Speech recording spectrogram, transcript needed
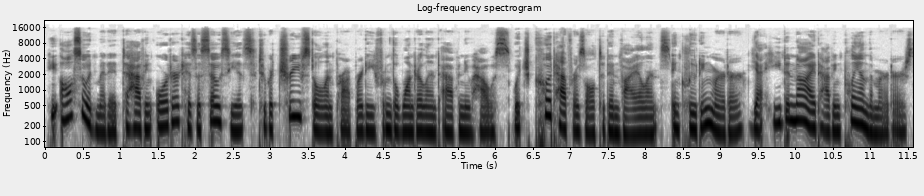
He also admitted to having ordered his associates to retrieve stolen property from the Wonderland Avenue house, which could have resulted in violence, including murder, yet he denied having planned the murders.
